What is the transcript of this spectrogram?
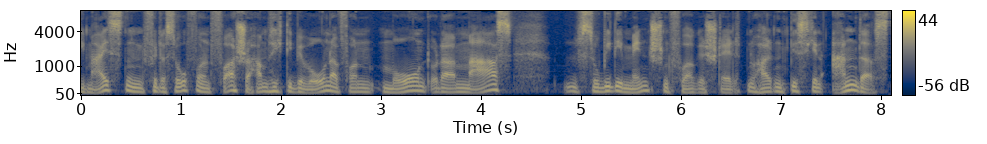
Die meisten Philosophen und Forscher haben sich die Bewohner von Mond oder Mars so wie die Menschen vorgestellt, nur halt ein bisschen anders.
